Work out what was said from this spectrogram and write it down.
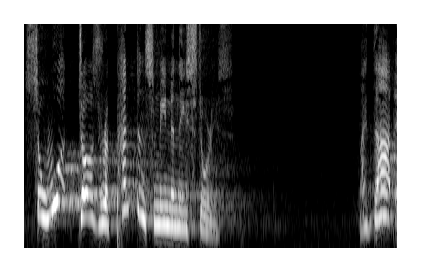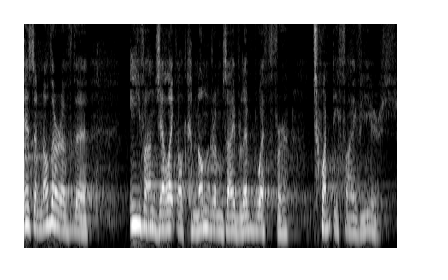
So, what does repentance mean in these stories? Now, that is another of the evangelical conundrums I've lived with for 25 years.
